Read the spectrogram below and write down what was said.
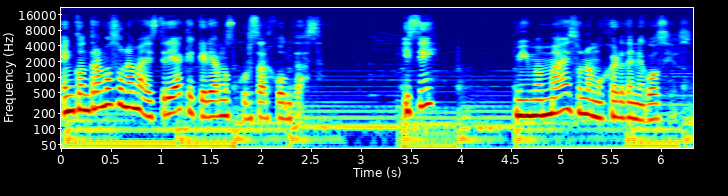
Encontramos una maestría que queríamos cursar juntas. Y sí, mi mamá es una mujer de negocios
